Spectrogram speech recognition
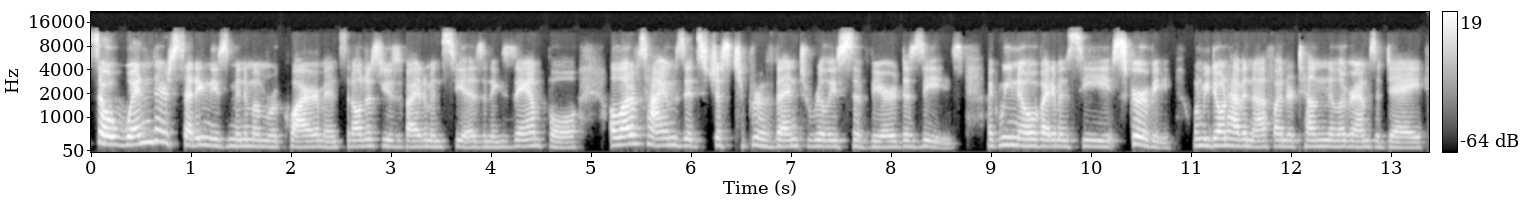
So when they're setting these minimum requirements, and I'll just use vitamin C as an example, a lot of times it's just to prevent really severe disease. Like we know vitamin C, scurvy, when we don't have enough under 10 milligrams a day,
